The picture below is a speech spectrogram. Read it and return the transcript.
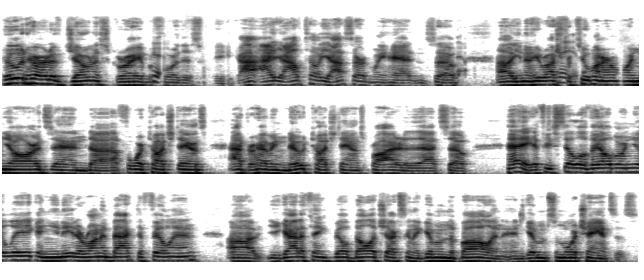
Who had heard of Jonas Gray before this week? I, I, will tell you, I certainly hadn't. So, no. uh, you know, he rushed for 201 yards and uh, four touchdowns after having no touchdowns prior to that. So, hey, if he's still available in your league and you need a running back to fill in, uh, you got to think Bill Belichick's going to give him the ball and, and give him some more chances.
